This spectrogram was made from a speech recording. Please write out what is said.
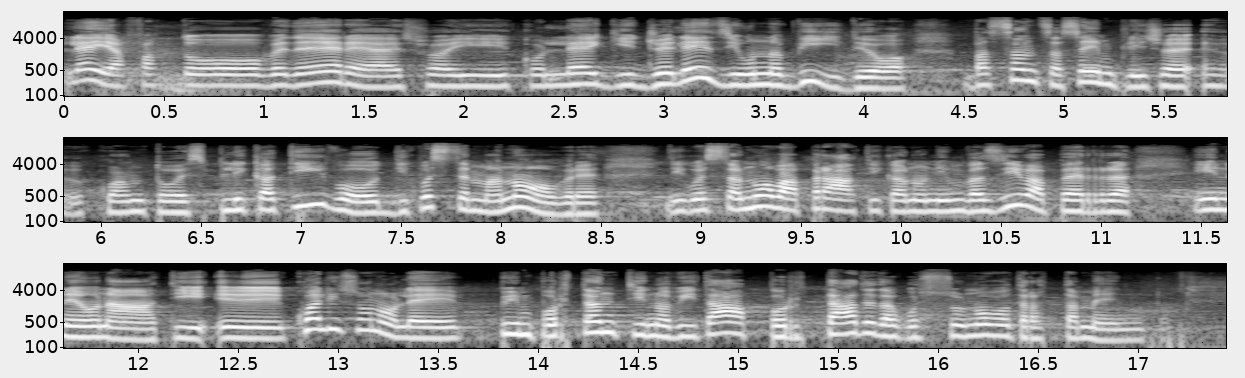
Lei ha fatto vedere ai suoi colleghi gelesi un video abbastanza semplice eh, quanto esplicativo di queste manovre, di questa nuova pratica non invasiva per i neonati. E quali sono le più importanti novità apportate da questo nuovo trattamento?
